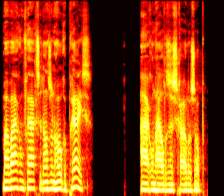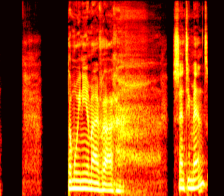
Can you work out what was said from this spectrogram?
Maar waarom vraagt ze dan zo'n hoge prijs? Aaron haalde zijn schouders op. Dat moet je niet aan mij vragen. Sentiment?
